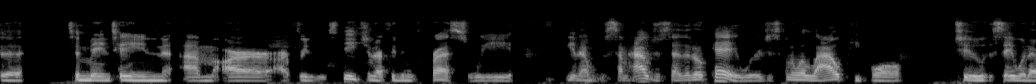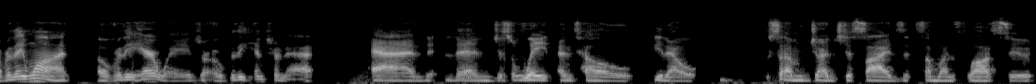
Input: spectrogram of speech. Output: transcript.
to to maintain um, our our freedom of speech and our freedom of press, we, you know, somehow just said that okay, we're just going to allow people to say whatever they want over the airwaves or over the internet, and then just wait until you know some judge decides that someone's lawsuit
